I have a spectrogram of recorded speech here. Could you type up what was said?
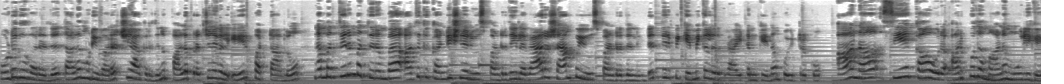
பொடுகு வர்றது தலைமுடி வறட்சி ஆகுறதுன்னு பல பிரச்சனைகள் ஏற்பட்டாலும் நம்ம திரும்ப திரும்ப அதுக்கு கண்டிஷனர் யூஸ் பண்றது இல்ல வேற ஷாம்பு யூஸ் பண்றதுன்னுட்டு திருப்பி கெமிக்கல் இருக்கிற ஐட்டம்கே தான் போயிட்டு இருக்கோம் ஆனா சியக்கா ஒரு அற்புதமான மூலிகை.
